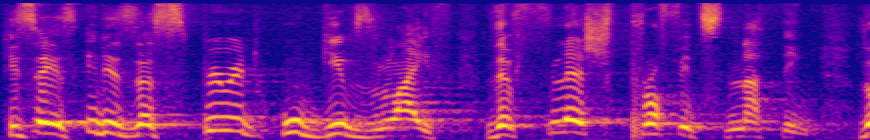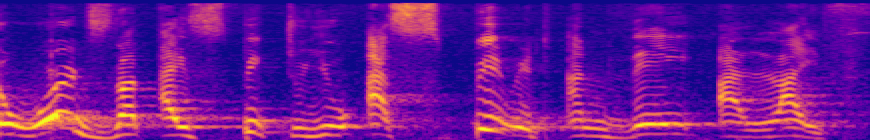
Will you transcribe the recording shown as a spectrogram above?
he says, It is the Spirit who gives life. The flesh profits nothing. The words that I speak to you are spirit and they are life.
